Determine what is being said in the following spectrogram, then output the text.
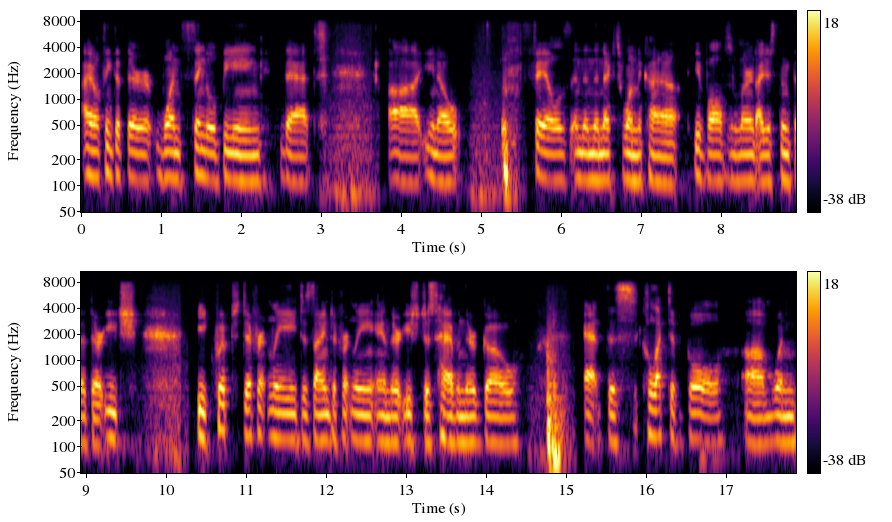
I don't think that they're one single being that, uh, you know, fails and then the next one kind of evolves and learned. I just think that they're each equipped differently, designed differently, and they're each just having their go at this collective goal um, when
